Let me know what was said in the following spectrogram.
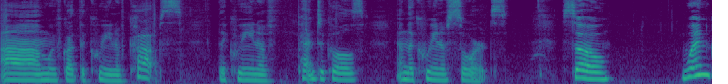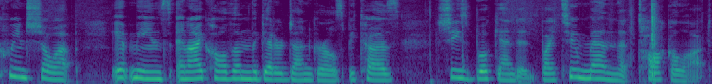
Um, we've got the queen of cups, the queen of pentacles, and the queen of swords. So when queens show up, it means, and I call them the get her done girls because she's bookended by two men that talk a lot.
